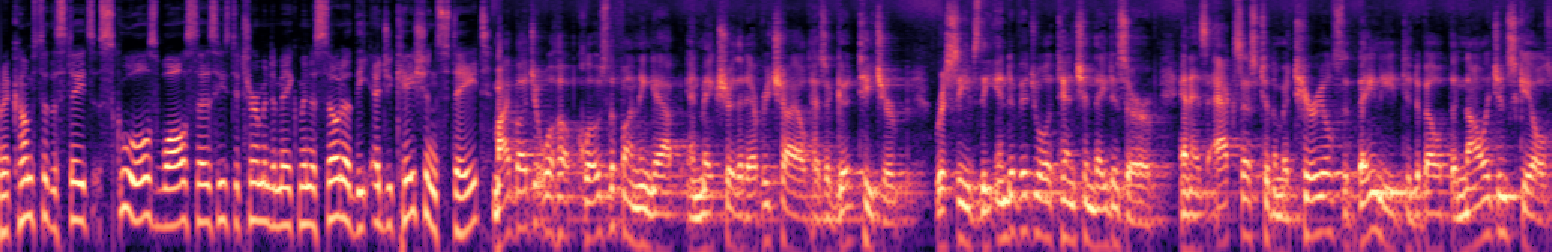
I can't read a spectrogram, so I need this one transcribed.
When it comes to the state's schools, Walz says he's determined to make Minnesota the education state. My budget will help close the funding gap and make sure that every child has a good teacher, receives the individual attention they deserve, and has access to the materials that they need to develop the knowledge and skills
